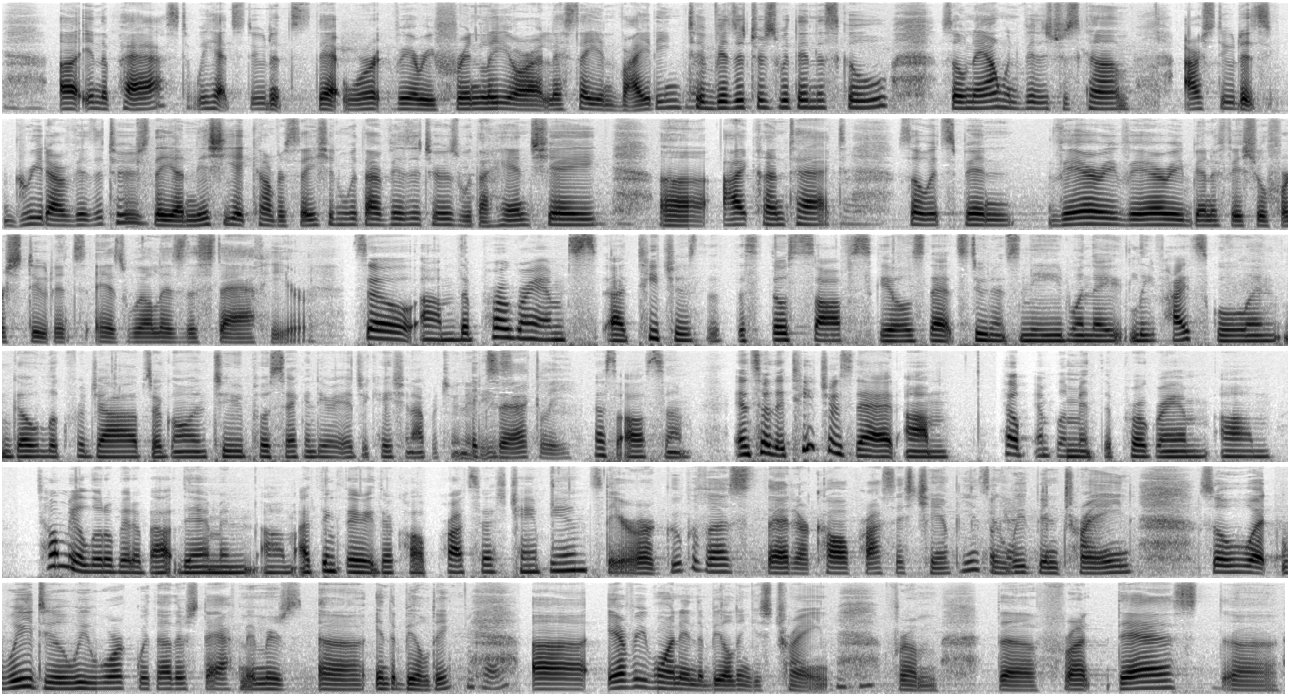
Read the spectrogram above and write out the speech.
Uh, in the past, we had students that weren't very friendly or, let's say, inviting to visitors within the school. So now, when visitors come, our students greet our visitors. They initiate conversation with our visitors with a handshake, uh, eye contact. Right. So it's been very, very beneficial for students as well as the staff here. So um, the program uh, teaches the, the, those soft skills that students need when they leave high school and go look for jobs or go into post-secondary education opportunities. Exactly. That's awesome. And so the teachers that um, help implement the program, um, Tell me a little bit about them, and um, I think they, they're called Process Champions. There are a group of us that are called Process Champions, and we've been trained. So, what we do, we work with other staff members uh, in the building. Okay. Uh, everyone in the building is trained, mm -hmm. from the front desk, the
